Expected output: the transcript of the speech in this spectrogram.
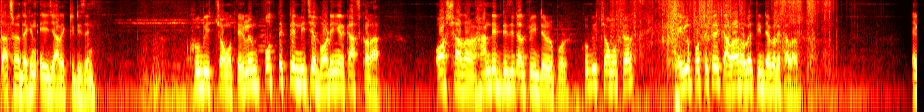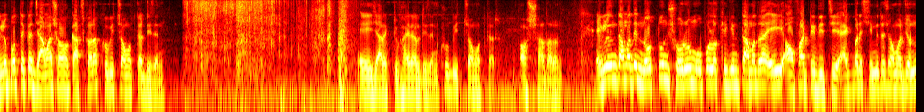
তাছাড়া দেখেন এই যে আরেকটি ডিজাইন খুবই চমৎকার। এগুলো প্রত্যেকটার নিচে বর্ডিং এর কাজ করা। অসাধারণ। হান্ড্রেড ডিজিটাল প্রিন্টের উপর। খুবই চমৎকার। এগুলো প্রত্যেকটাই কালার হবে তিনটা করে কালার এগুলো প্রত্যেকটা জামা সহ কাজ করা, খুবই চমৎকার ডিজাইন এই যে আরেকটি ভাইরাল ডিজাইন খুবই চমৎকার, অসাধারণ। এগুলো কিন্তু আমাদের নতুন শোরুম উপলক্ষে কিন্তু আমরা এই অফারটি দিচ্ছি একবারে সীমিত সময়ের জন্য।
